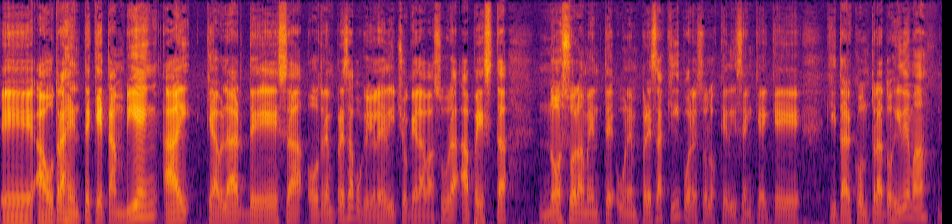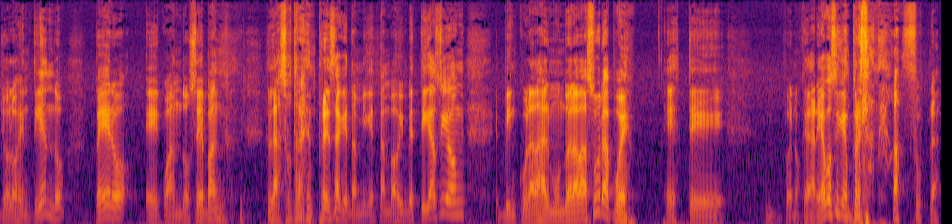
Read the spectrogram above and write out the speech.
eh, a otra gente que también hay que hablar de esa otra empresa porque yo les he dicho que la basura apesta no solamente una empresa aquí, por eso los que dicen que hay que quitar contratos y demás, yo los entiendo, pero eh, cuando sepan las otras empresas que también están bajo investigación, vinculadas al mundo de la basura, pues este pues nos quedaríamos sin empresas de basura.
